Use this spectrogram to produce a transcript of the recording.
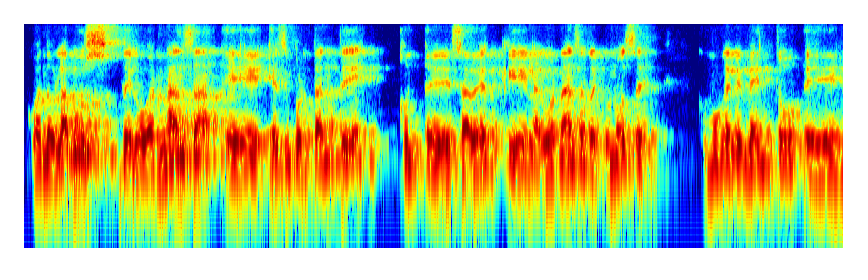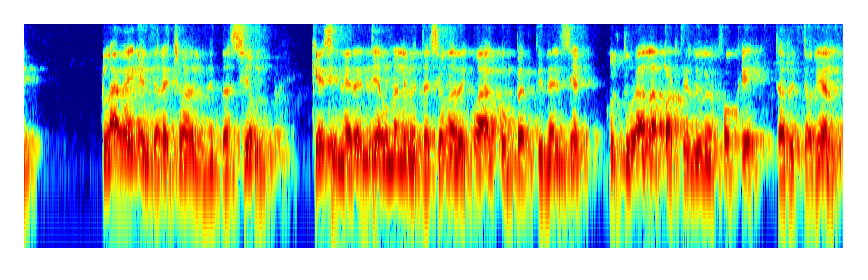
Cuando hablamos de gobernanza, eh, es importante eh, saber que la gobernanza reconoce como un elemento eh, clave el derecho a la alimentación, que es inherente a una alimentación adecuada con pertinencia cultural a partir de un enfoque territorial.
